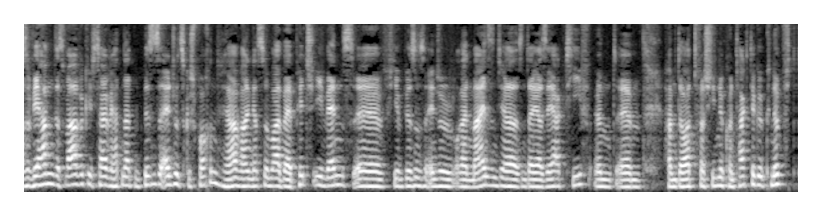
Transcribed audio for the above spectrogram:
Also wir haben, das war wirklich Teil, wir hatten halt mit Business Angels gesprochen, ja, waren ganz normal bei Pitch-Events, äh, hier Business Angel Rhein-Main sind ja, sind da ja sehr aktiv und ähm, haben dort verschiedene Kontakte geknüpft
